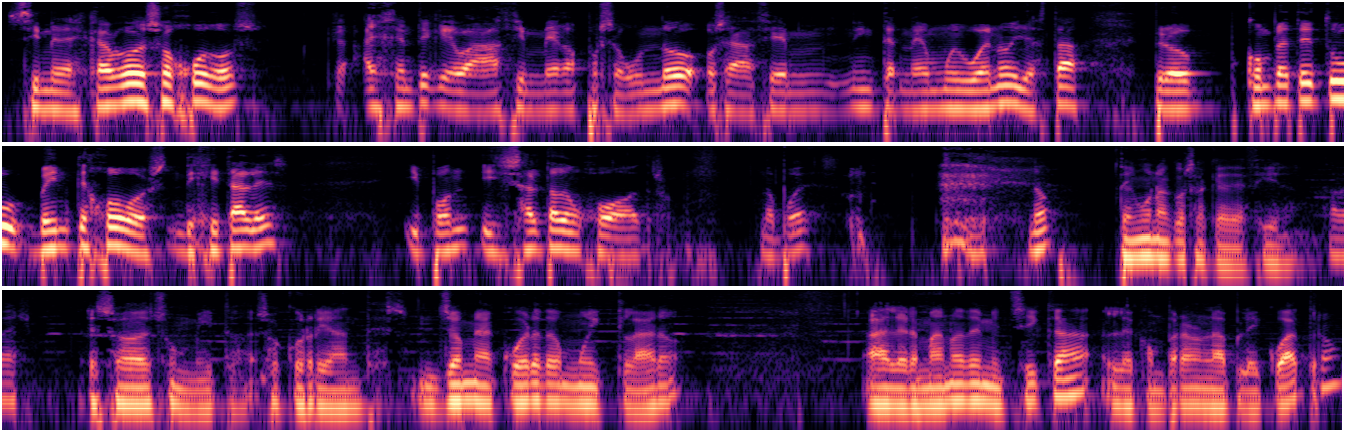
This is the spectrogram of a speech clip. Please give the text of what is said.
si me descargo esos juegos, hay gente que va a 100 megas por segundo, o sea, 100 internet muy bueno y ya está. Pero cómprate tú 20 juegos digitales y, pon, y salta de un juego a otro. No puedes. ¿No? Tengo una cosa que decir. A ver. Eso es un mito, eso ocurría antes. Yo me acuerdo muy claro. Al hermano de mi chica le compraron la Play 4.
